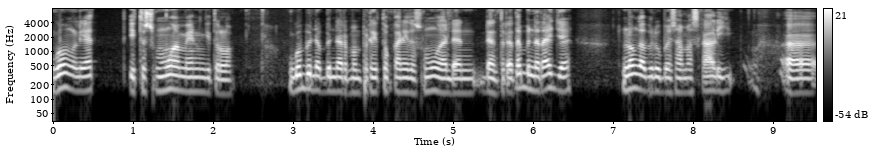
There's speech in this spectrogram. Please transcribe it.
Gue ngelihat itu semua men gitu loh. Gue benar-benar memperhitungkan itu semua dan dan ternyata bener aja lo nggak berubah sama sekali. Uh,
